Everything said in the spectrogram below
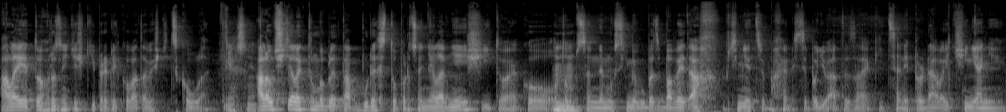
ale je to hrozně těžký predikovat a věštit z koule. Jasně. Ale určitě elektromobilita bude 100% levnější, to jako mm. o tom mhm. se nemusíme vůbec bavit a upřímně třeba, když se podíváte, za jaký ceny prodávají Číňani,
